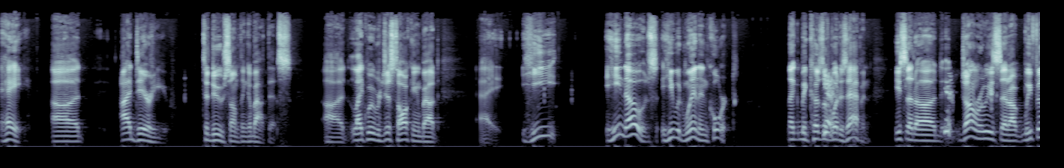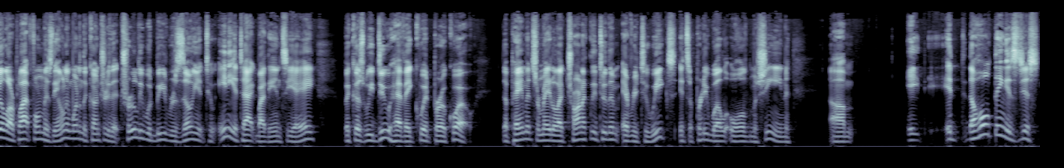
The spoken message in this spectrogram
"Hey, uh, I dare you to do something about this." Uh, like we were just talking about, uh, he he knows he would win in court, like because of Yeah. what has happened. He said, uh, John Ruiz said, uh, We feel our platform is the only one in the country that truly would be resilient to any attack by the NCAA because we do have a quid pro quo. The payments are made electronically to them every two weeks. It's a pretty well oiled machine. Um, it, it, the whole thing is just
